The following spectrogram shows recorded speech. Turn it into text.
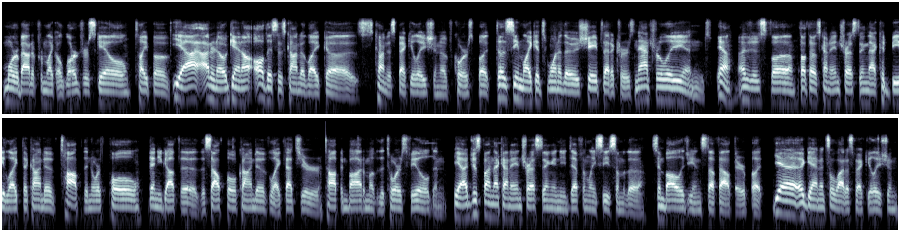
more about it from like a larger scale type of. Yeah, I, I don't know. Again, all, all, this is kind of like uh, kind of speculation, of course, but does seem like it's one of those shapes that occurs naturally. And yeah, I just uh, thought that was kind of interesting. That could be like the kind of top, the North Pole. Then you got the the South Pole, kind of like that's your top and bottom of the torus field. And yeah, I just find that kind of interesting. And you definitely see some of the symbology and stuff out there. But yeah, again, it's a lot of speculation.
